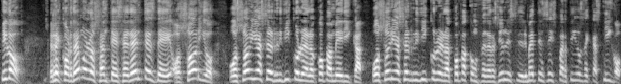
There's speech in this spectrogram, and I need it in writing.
Digo, recordemos los antecedentes de Osorio. Osorio hace el ridículo en la Copa América. Osorio hace el ridículo en la Copa Confederaciones y le meten seis partidos de castigo.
